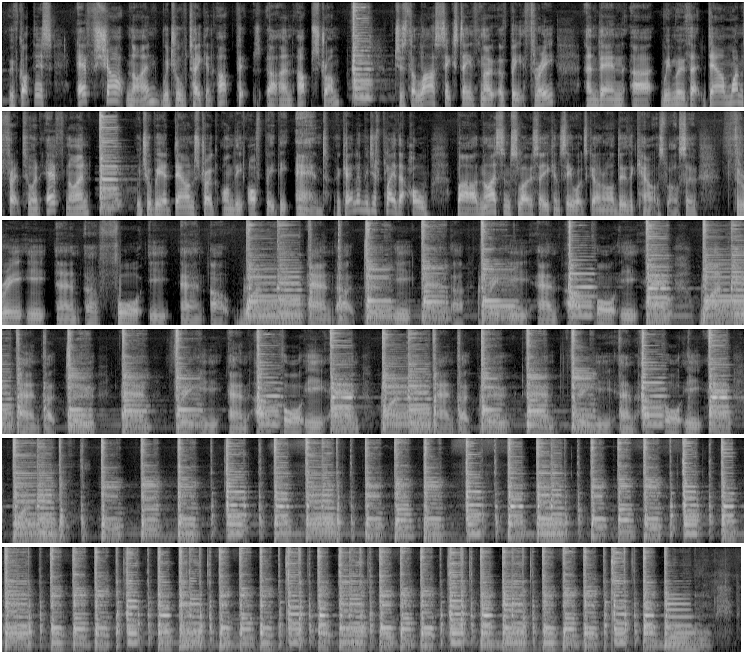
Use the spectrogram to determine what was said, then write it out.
we've got this F sharp 9, which will take an up, uh, an up strum, which is the last 16th note of beat 3, and then uh, we move that down one fret to an F9, which will be a downstroke on the offbeat, the and. Okay, let me just play that whole bar nice and slow so you can see what's going on. I'll do the count as well. So 3E and a 4E and a 1E and a 2E and a 3E and a 4E and 1E and a 2 and 3E and a 4E and 1E and a 2 and 3E and a 4E and 1E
